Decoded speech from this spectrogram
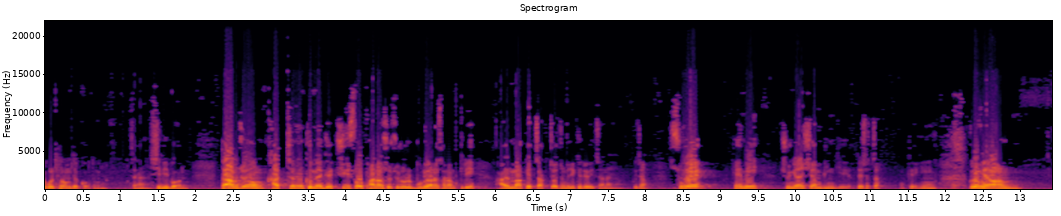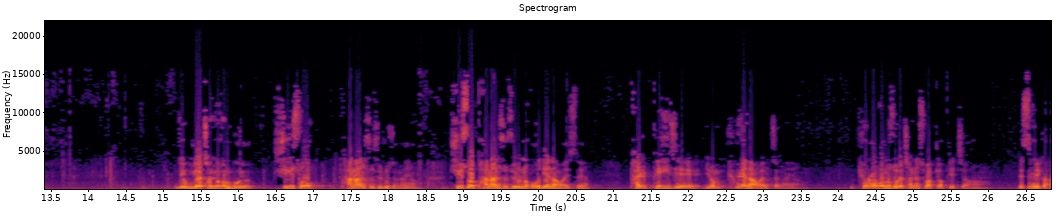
요걸 풀으면 될 거거든요. 자, 12번. 다음 중 같은 금액의 취소 반환 수수료를 무료하는 사람끼리 알맞게 짝져준 거 이렇게 되어 있잖아요. 그죠? 수혜, 해미, 중요한 시험 민기예요. 되셨죠? 오케이. 그러면 이제 우리가 찾는 건 뭐예요? 취소 반환 수수료잖아요. 취소 반환 수수료는 어디에 나와 있어요? 8페이지에 이런 표에 나와 있잖아요. 표를 보면서 우리가 찾는 수밖에 없겠죠. 됐습니까?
